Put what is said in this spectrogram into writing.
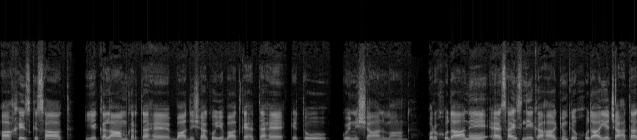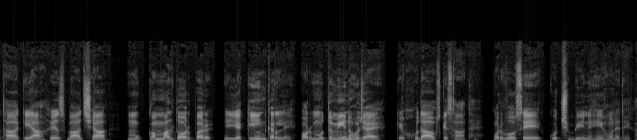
آخذ کے ساتھ یہ کلام کرتا ہے، بادشاہ کو یہ بات کہتا ہے کہ تو کوئی نشان مانگ۔ اور خدا نے ایسا اس لیے کہا کیونکہ خدا یہ چاہتا تھا کہ آخذ بادشاہ مکمل طور پر یقین کر لے اور مطمئن ہو جائے کہ خدا اس کے ساتھ ہے اور وہ اسے کچھ بھی نہیں ہونے دے گا۔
